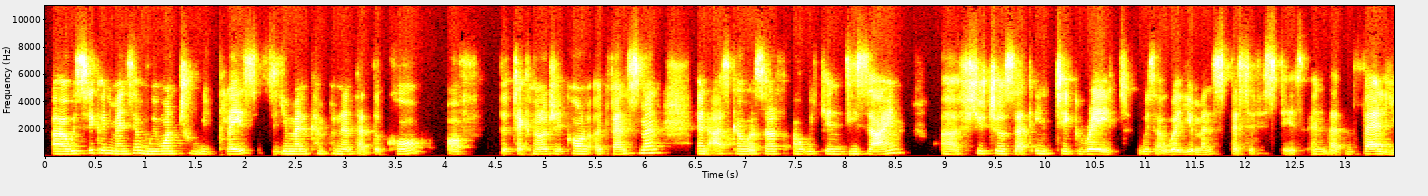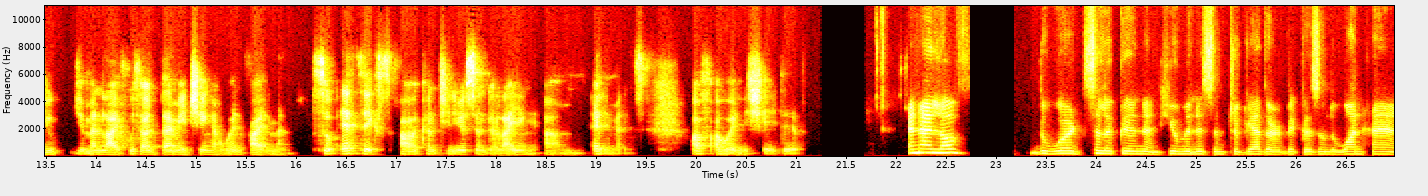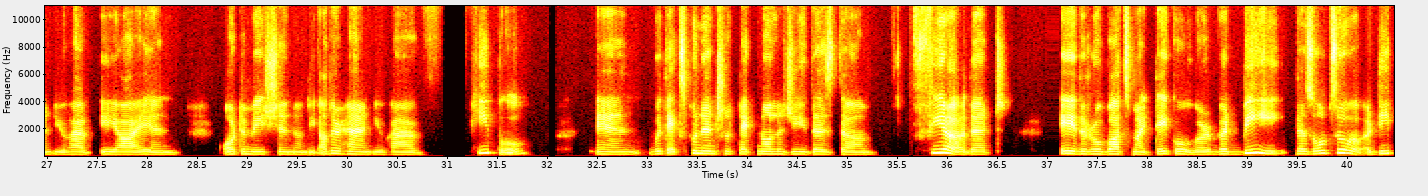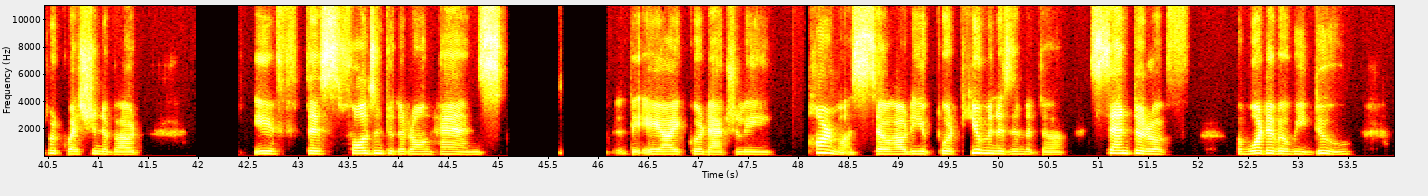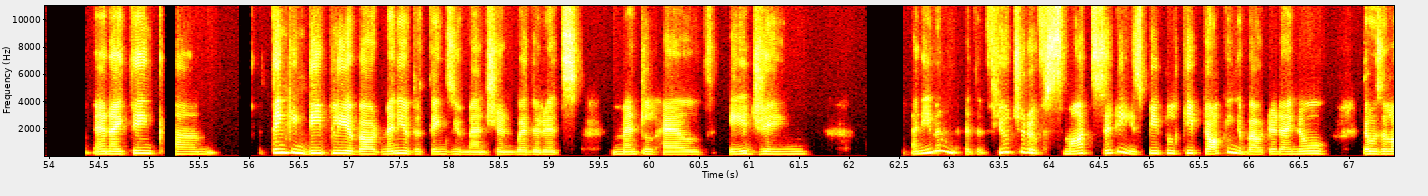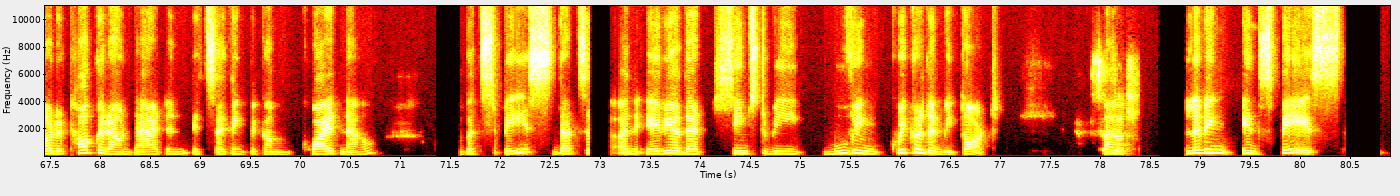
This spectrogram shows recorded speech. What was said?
uh, with Silicon Humanism, we want to replace the human component at the core of the technological advancement and ask ourselves how we can design uh, futures that integrate with our human specificities and that value human life without damaging our environment. So ethics are continuous underlying um, elements of our initiative. And I love the word silicon and humanism together because on the one hand you have AI and automation, on the other hand you have people. And with exponential technology, there's the fear that a the robots might take over but b there's also a deeper question about if this falls into the wrong hands the ai could actually harm us. So how do you put humanism at the center of, of whatever we do? And i think um, thinking deeply about many of the things you mentioned whether it's mental health aging and even the future of smart cities people keep talking about it. I know there was a lot of talk around that and it's i think become quiet now. But space that's an area that seems to be moving quicker than we thought. Uh, living in space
